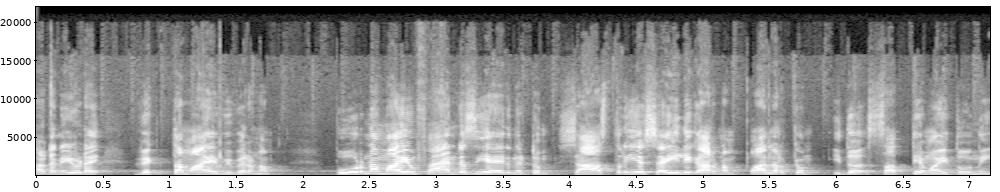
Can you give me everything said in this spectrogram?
ഘടനയുടെ വ്യക്തമായ വിവരണം. പൂർണമായും ഫാന്റസി ആയിരുന്നിട്ടും ശാസ്ത്രീയ ശൈലി കാരണം പലർക്കും ഇത് സത്യമായി തോന്നി.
